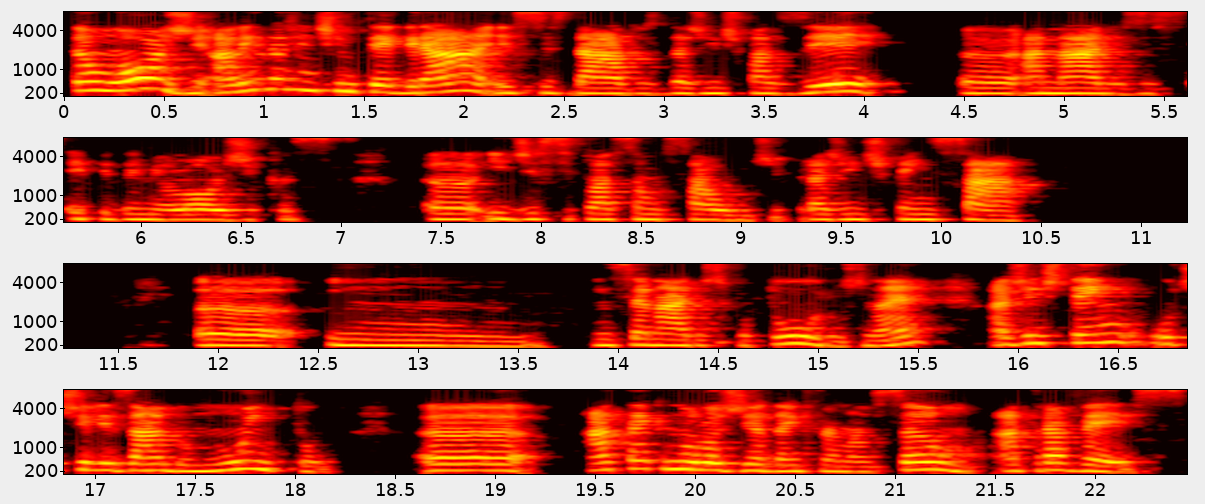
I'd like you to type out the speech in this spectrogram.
Então, hoje, além da gente integrar esses dados, da gente fazer uh, análises epidemiológicas uh, e de situação de saúde, para a gente pensar uh, em, em, cenários futuros, né? A gente tem utilizado muito a tecnologia da informação através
